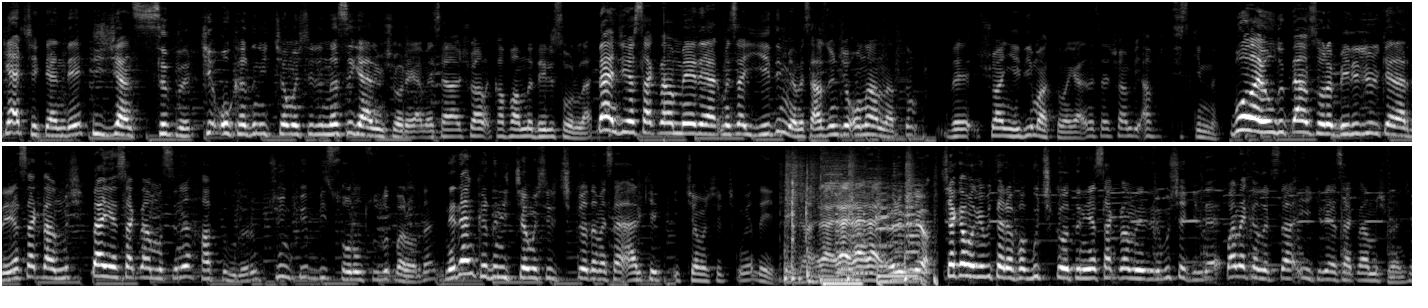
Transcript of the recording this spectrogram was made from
Gerçekten de hijyen sıfır ki o kadın iç çamaşırı nasıl gelmiş oraya mesela şu an kafamda deli sorular. Bence yasaklanmaya değer. Mesela yedim ya mesela az önce onu anlattım ve şu an yediğim aklıma geldi. Mesela şu an bir hafif tiskindim. Bu olay olduktan sonra belirli ülkelerde yasaklanmış. Ben yasaklanmasını haklı buluyorum. Çünkü bir sorumsuzluk var orada. Neden kadın iç çamaşırı çıkıyor da mesela erkek iç çamaşırı çıkmıyor? Değil. Değil. Hayır hayır hayır, hayır, öyle bir şey yok. Şaka maka bir tarafa bu çikolatanın yasaklanma nedeni bu şekilde. Bana kalırsa iyi ki de yasaklanmış bence.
